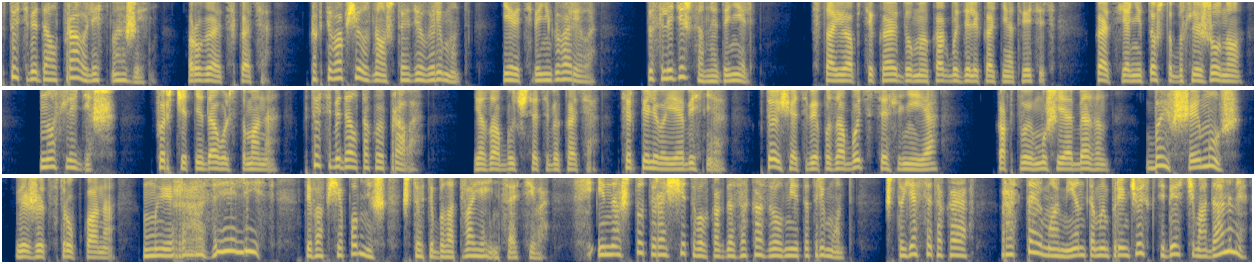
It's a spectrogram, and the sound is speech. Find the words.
«Кто тебе дал право лезть в мою жизнь?» — ругается Катя. «Как ты вообще узнал, что я делаю ремонт? Я ведь тебе не говорила. Ты следишь за мной, Даниэль?» Стою, обтекаю, думаю, как бы деликатнее ответить. «Кать, я не то чтобы слежу, но...» «Но следишь», — фырчит недовольством она. «Кто тебе дал такое право?» «Я забочусь о тебе, Катя. Терпеливо ей объясняю. Кто еще о тебе позаботится, если не я? Как твой муж я обязан...» «Бывший муж», — вяжет в трубку она. «Мы развелись. Ты вообще помнишь, что это была твоя инициатива? И на что ты рассчитывал, когда заказывал мне этот ремонт? Что я вся такая растаю моментом и примчусь к тебе с чемоданами?»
